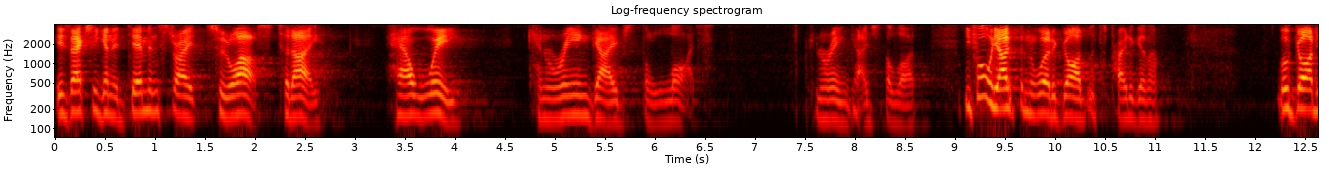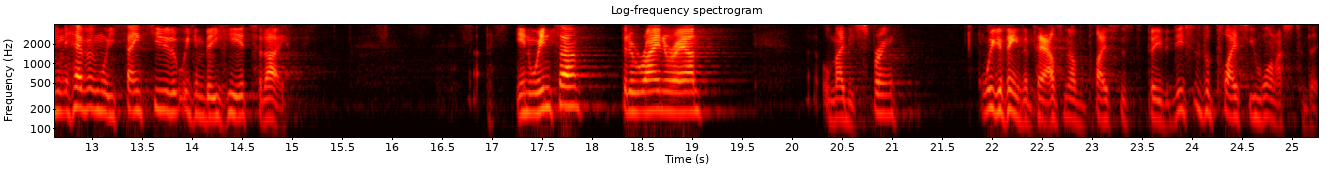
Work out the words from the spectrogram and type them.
is actually going to demonstrate to us today how we can re engage the light. Can re engage the light. Before we open the Word of God, let's pray together. Lord God in heaven, we thank you that we can be here today. In winter, bit of rain around, or maybe spring. We can think of a thousand other places to be, but this is the place you want us to be.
